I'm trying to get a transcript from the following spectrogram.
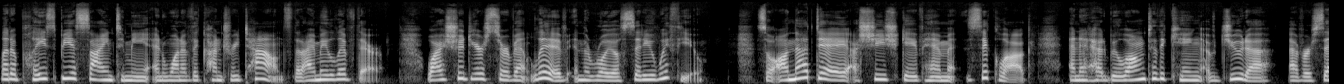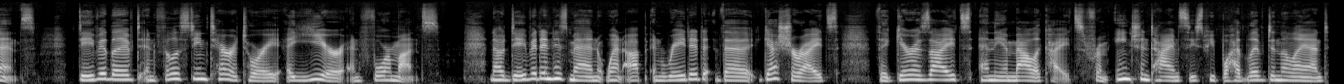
let a place be assigned to me in one of the country towns, that I may live there. Why should your servant live in the royal city with you? So on that day, Achish gave him Ziklag, and it had belonged to the king of Judah ever since. David lived in Philistine territory a year and four months. Now David and his men went up and raided the Geshurites, the Girzites, and the Amalekites. From ancient times, these people had lived in the land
